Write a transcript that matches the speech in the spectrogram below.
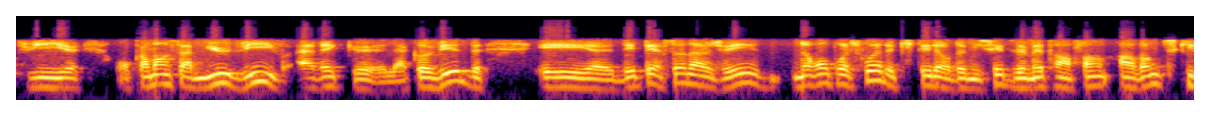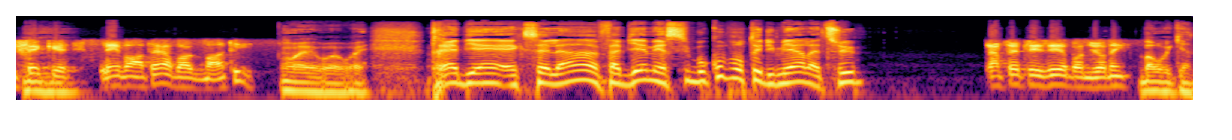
Puis, euh, on commence à mieux vivre avec euh, la COVID et des personnes âgées n'auront pas le choix de quitter leur domicile, de le mettre en, en vente, ce qui fait que l'inventaire va augmenter. Oui, oui, oui. Très bien, excellent. Fabien, merci beaucoup pour tes lumières là-dessus. Ça me fait plaisir. Bonne journée. Bon week-end.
